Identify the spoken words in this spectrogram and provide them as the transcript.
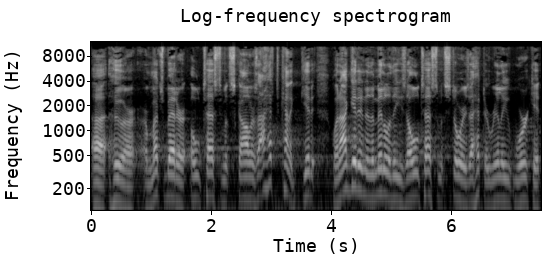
uh, who are, are much better Old Testament scholars. I have to kind of get it. When I get into the middle of these Old Testament stories, I have to really work it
